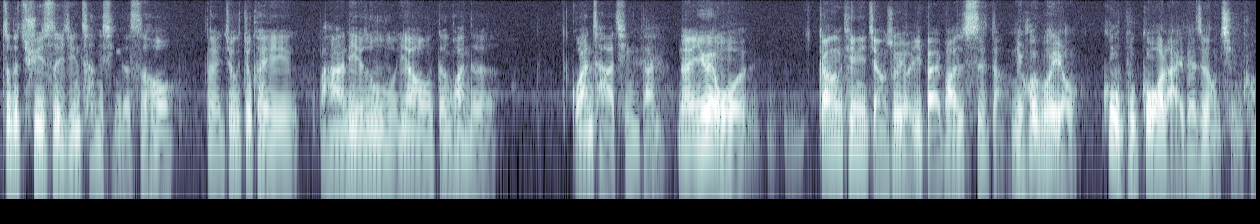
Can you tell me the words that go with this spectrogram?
这个趋势已经成型的时候，对，就就可以把它列入要更换的观察清单。那因为我刚刚听你讲说有一百八十四档，你会不会有顾不过来的这种情况？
